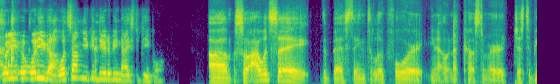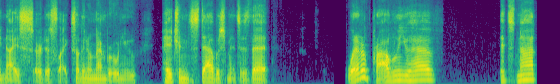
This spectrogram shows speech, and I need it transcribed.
what do you what do you got? What's something you can do to be nice to people? Um, so I would say the best thing to look for, you know, in a customer, just to be nice or just like something to remember when you patron establishments is that whatever problem you have, it's not,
